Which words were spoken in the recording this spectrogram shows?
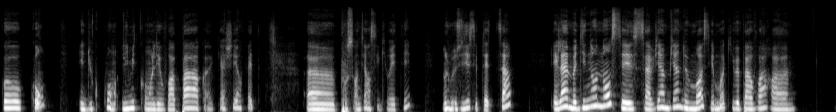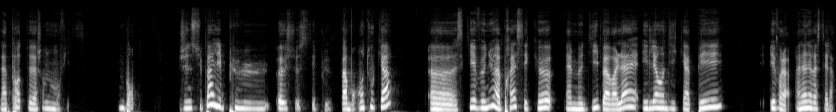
cocon, et du coup, limite qu'on ne les voit pas, cachés en fait, euh, pour se sentir en sécurité. Donc je me suis dit, c'est peut-être ça. Et là, elle me dit, non, non, c'est ça vient bien de moi, c'est moi qui veux pas voir euh, la porte de la chambre de mon fils. Bon, je ne suis pas allée plus, euh, je sais plus. Enfin bon, en tout cas, euh, ce qui est venu après, c'est que elle me dit, bah voilà, il est handicapé, et voilà, Alain est resté là.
